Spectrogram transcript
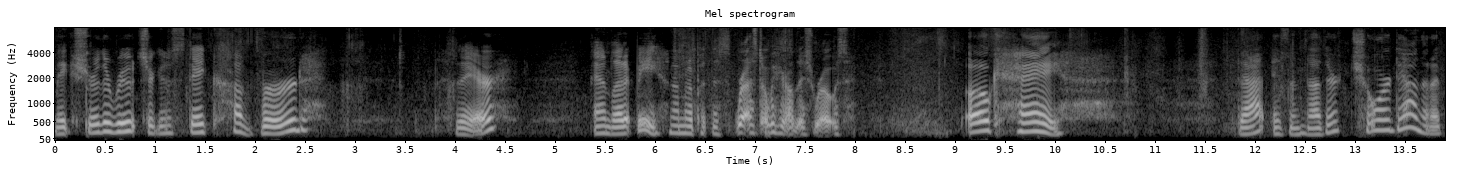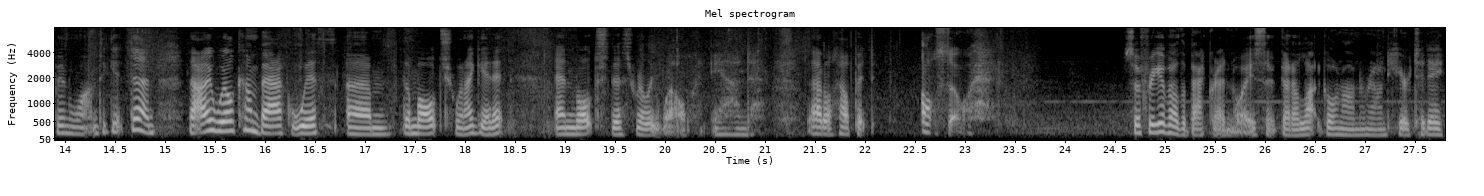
Make sure the roots are gonna stay covered there and let it be. And I'm gonna put this rest over here on this rose. Okay, that is another chore down that I've been wanting to get done. Now I will come back with um, the mulch when I get it and mulch this really well and that'll help it also. So forgive all the background noise. I've got a lot going on around here today.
